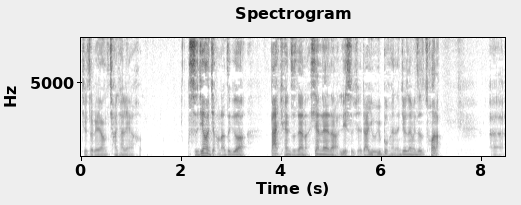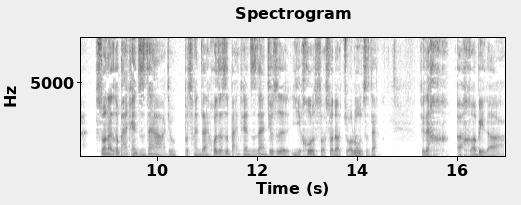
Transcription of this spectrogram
就这个样子强强联合。实际上讲的这个版权之战呢，现在的历史学家有一部分人就认为这是错了，呃。说呢，这个版权之战啊就不存在，或者是版权之战就是以后所说的涿鹿之战，就在河呃河北的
